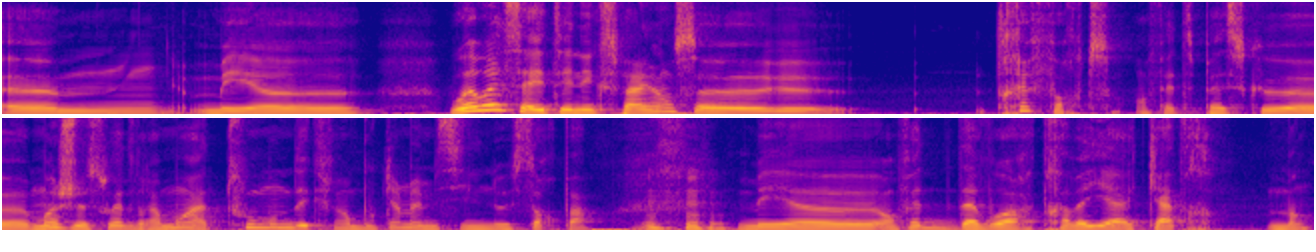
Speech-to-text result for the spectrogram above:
mais ouais, ouais, ça a été une expérience très forte en fait parce que euh, moi je souhaite vraiment à tout le monde d'écrire un bouquin même s'il ne sort pas. Mais euh, en fait d'avoir travaillé à quatre mains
